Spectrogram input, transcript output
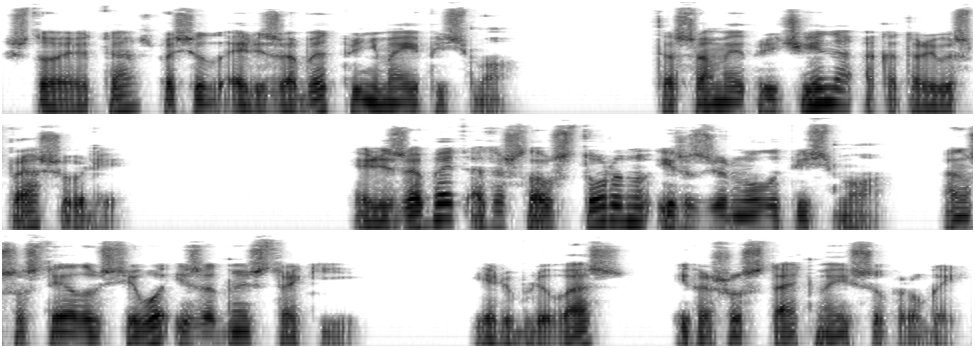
«Что это?» — спросила Элизабет, принимая письмо. «Та самая причина, о которой вы спрашивали». Элизабет отошла в сторону и развернула письмо. Оно состояло всего из одной строки. «Я люблю вас и прошу стать моей супругой».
